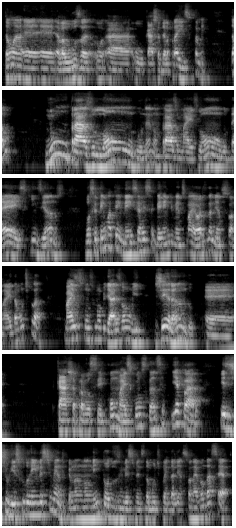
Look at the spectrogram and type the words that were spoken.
Então, é, é, ela usa o, a, o caixa dela para isso também. Então, num prazo longo, né, num prazo mais longo, 10, 15 anos, você tem uma tendência a receber rendimentos maiores da Aliança Sonai e da Multiplan. Mas os fundos imobiliários vão ir gerando é, caixa para você com mais constância. E é claro, existe o risco do reinvestimento, porque não, não, nem todos os investimentos da Multiplan e da Aliança Sonai vão dar certo.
